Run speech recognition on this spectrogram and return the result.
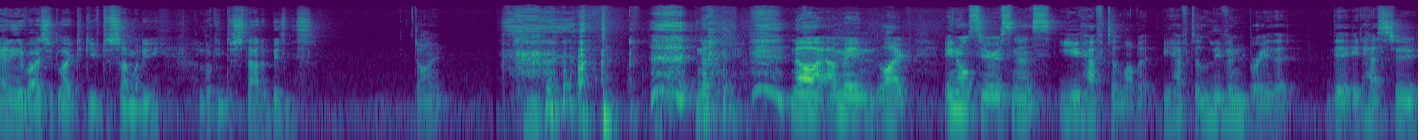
Any advice you'd like to give to somebody looking to start a business? Don't. no, no. I mean, like, in all seriousness, you have to love it. You have to live and breathe it. That It has to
